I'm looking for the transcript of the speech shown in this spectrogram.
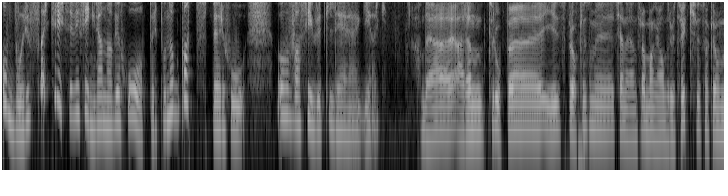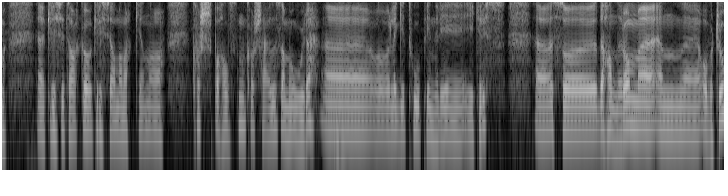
Og hvorfor krysser vi fingra når vi håper på noe godt, spør hun. Og hva sier du til det, Georg? Det er en trope i språket som vi kjenner igjen fra mange andre uttrykk. Vi snakker om eh, kryss i taket og kryss i almanakken og kors på halsen. Kors er jo det samme ordet. Eh, å legge to pinner i, i kryss. Eh, så det handler om en overtro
